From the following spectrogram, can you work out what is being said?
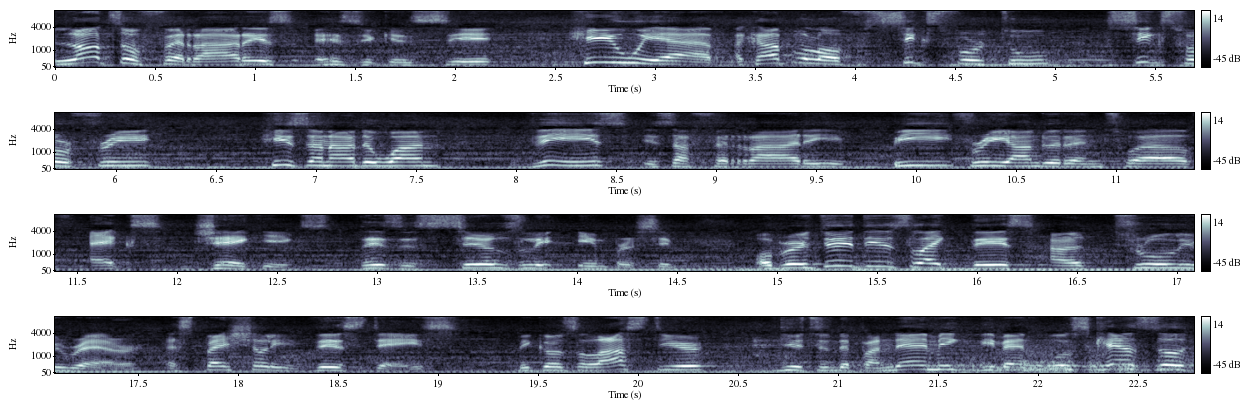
Lots of Ferraris, as you can see. Here we have a couple of 642, 643. Here's another one. This is a Ferrari B312X JKX. This is seriously impressive. Opportunities like this are truly rare, especially these days, because last year, due to the pandemic, the event was cancelled,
